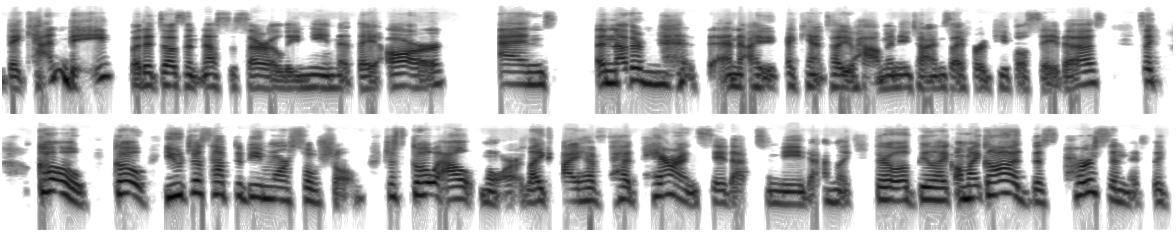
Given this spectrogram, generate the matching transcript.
they can be, but it doesn't necessarily mean that they are. And another myth, and I, I can't tell you how many times I've heard people say this, it's like, go, go. You just have to be more social. Just go out more. Like I have had parents say that to me. I'm like, they'll be like, oh my God, this person, it's like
